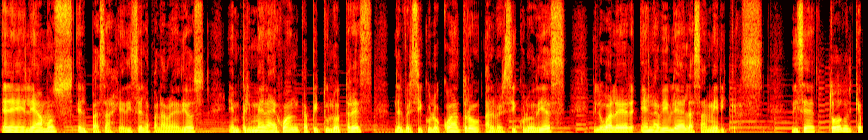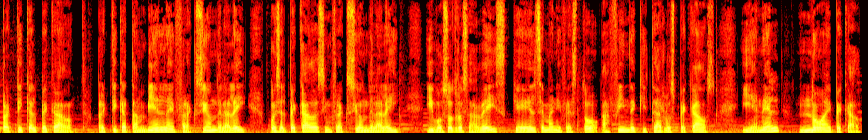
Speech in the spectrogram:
eh, leamos el pasaje. Dice la palabra de Dios en Primera de Juan capítulo 3 del versículo 4 al versículo 10 y lo voy a leer en la Biblia de las Américas. Dice, todo el que practica el pecado practica también la infracción de la ley, pues el pecado es infracción de la ley, y vosotros sabéis que Él se manifestó a fin de quitar los pecados, y en Él no hay pecado.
